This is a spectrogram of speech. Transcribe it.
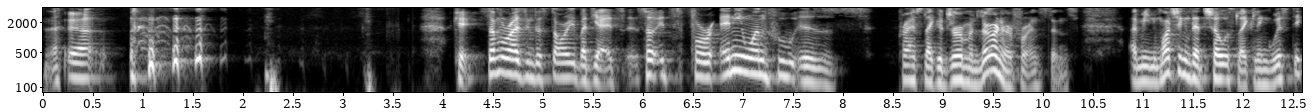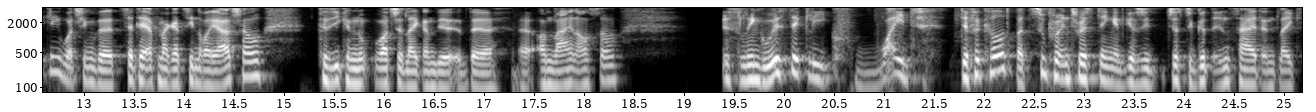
yeah. okay, summarizing the story, but yeah, it's so it's for anyone who is perhaps like a German learner, for instance. I mean, watching that show is like linguistically watching the ZDF Magazin Royal show because you can watch it like on the the uh, online also is linguistically quite difficult but super interesting and gives you just a good insight and like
